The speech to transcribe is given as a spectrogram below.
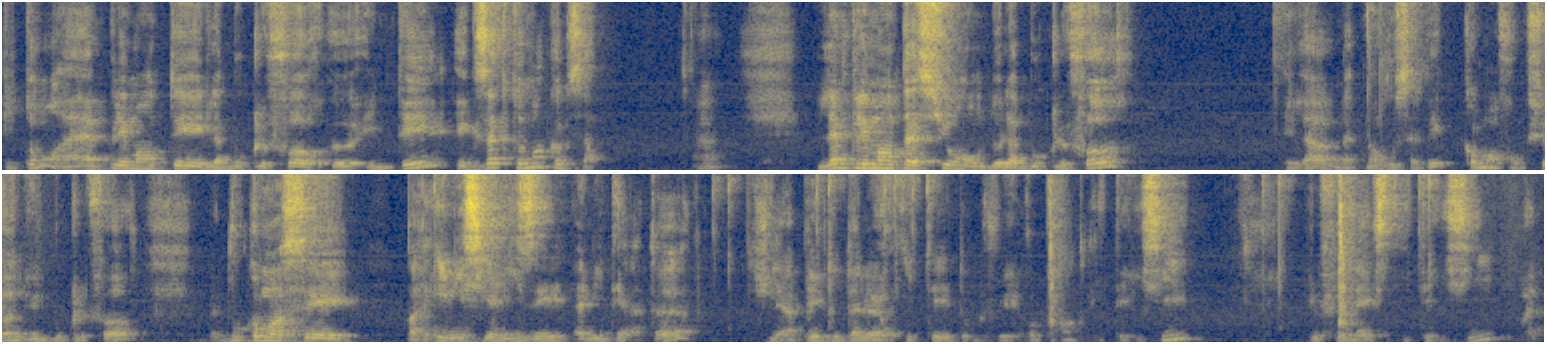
Python a implémenté la boucle for E, nt exactement comme ça. Hein. L'implémentation de la boucle for, et là, maintenant, vous savez comment fonctionne une boucle for. Vous commencez par initialiser un itérateur. Je l'ai appelé tout à l'heure it, donc je vais reprendre it ici. Je fais next it ici. Voilà.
